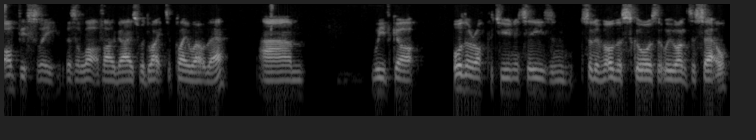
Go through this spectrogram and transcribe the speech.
obviously there's a lot of our guys would like to play well there. Um, we've got other opportunities and sort of other scores that we want to settle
